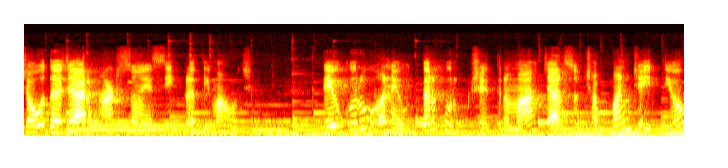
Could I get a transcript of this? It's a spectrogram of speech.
ચૌદ હજાર આઠસો એસી પ્રતિમાઓ છે. દેવગુરુ અને ઉત્તર કુરુક્ષેત્રમાં ચારસો છપ્પન ચૈત્યો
